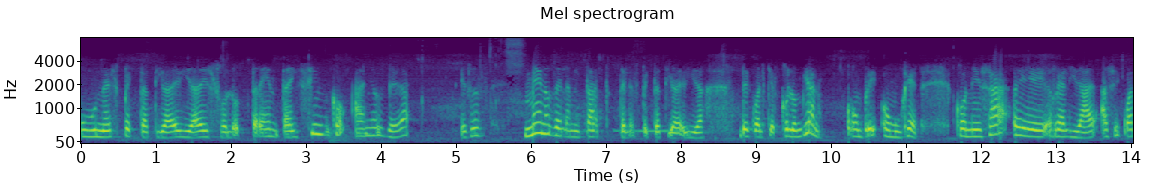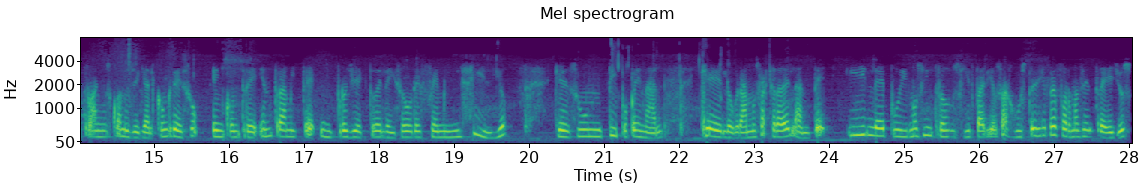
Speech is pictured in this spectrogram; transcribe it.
una expectativa de vida de solo 35 años de edad. Eso es menos de la mitad de la expectativa de vida de cualquier colombiano, hombre o mujer. Con esa eh, realidad, hace cuatro años cuando llegué al Congreso, encontré en trámite un proyecto de ley sobre feminicidio, que es un tipo penal que logramos sacar adelante y le pudimos introducir varios ajustes y reformas, entre ellos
